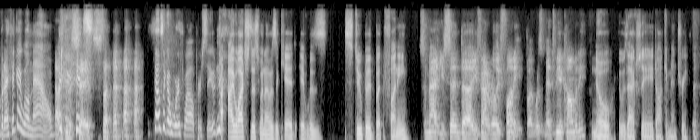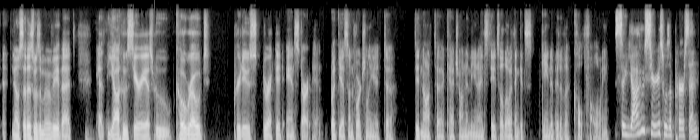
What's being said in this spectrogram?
but I think I will now. I was going to say, It's- it's- sounds like a worthwhile pursuit. I watched this when I was a kid. It was stupid but funny. so Mat, you said uh, you found it really funny, but was it meant to be a comedy? No, it was actually a documentary. no, so this was a movie that Yahoo Serious, who co-wrote, produced, directed, and starred in. But yes, unfortunately, it uh, did not uh, catch on in the United States. Although I think it's gained a bit of a cult following. so Yahoo Serious was a person.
